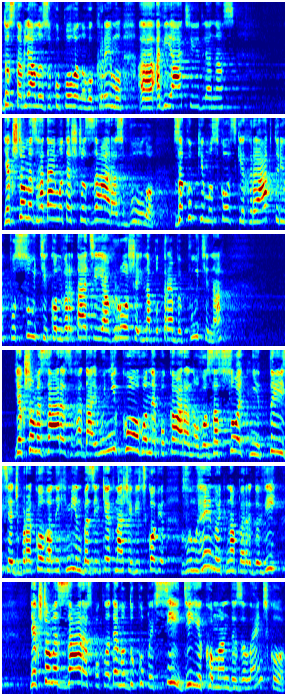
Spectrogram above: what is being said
доставляли з окупованого Криму е, авіацію для нас. Якщо ми згадаємо те, що зараз було, закупки московських реакторів, по суті, конвертація грошей на потреби Путіна. Якщо ми зараз згадаємо нікого не покараного за сотні тисяч бракованих мін, без яких наші військові вгинуть на передовій, якщо ми зараз покладемо докупи всі дії команди Зеленського,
